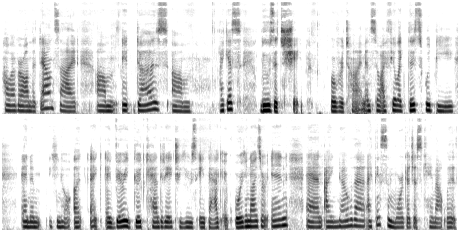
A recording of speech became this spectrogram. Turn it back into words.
However, on the downside, um, it does, um, I guess, lose its shape over time. And so I feel like this would be an, um, you know, a, a, a, very good candidate to use a bag organizer in. And I know that, I think Samorga just came out with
